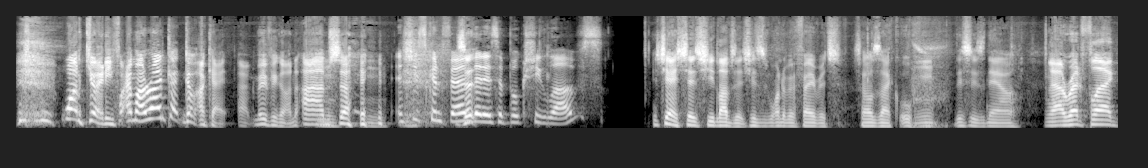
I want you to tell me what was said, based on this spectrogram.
You know, one Q eighty four. Am I right? Go- go- Okay, uh, moving on. Um, so. And she's confirmed So- that it's a book she loves. Yeah, she says she loves it. She's one of her favorites. So I was like, oof, this is now Uh, red flag,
